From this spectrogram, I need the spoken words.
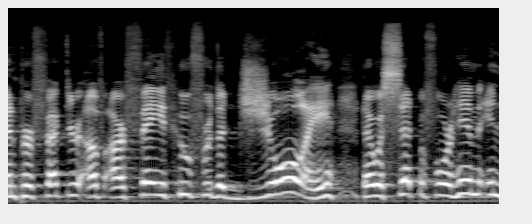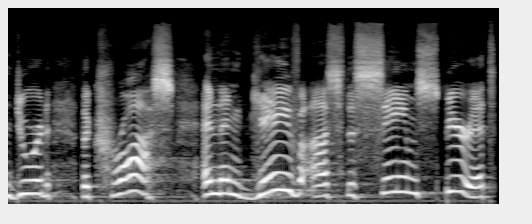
and perfecter of our faith, who, for the joy that was set before him, endured the cross and then gave us the same spirit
